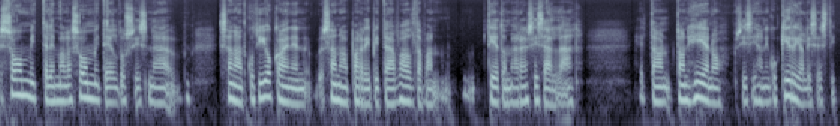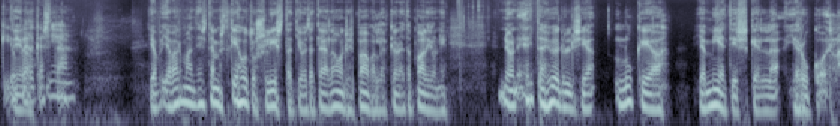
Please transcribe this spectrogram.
sommittelemalla sommiteltu siis nämä sanat, kun jokainen sanapari pitää valtavan tietomäärän sisällään – että on, on hieno, siis ihan niin kuin kirjallisestikin jo niin pelkästään. Niin ja, ja varmaan tämmöiset kehotuslistat, joita täällä on, siis Paavallekin on näitä paljon, niin ne on erittäin hyödyllisiä lukea ja mietiskellä ja rukoilla,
